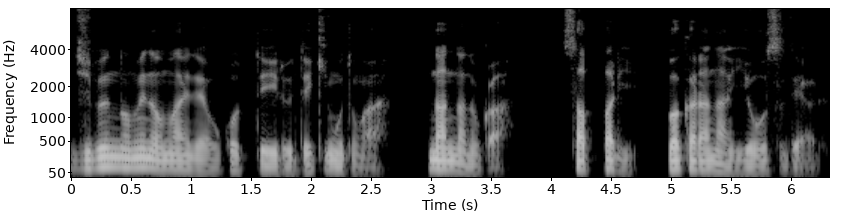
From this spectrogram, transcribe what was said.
自分の目の前で起こっている出来事が何なのかさっぱりわからない様子である。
